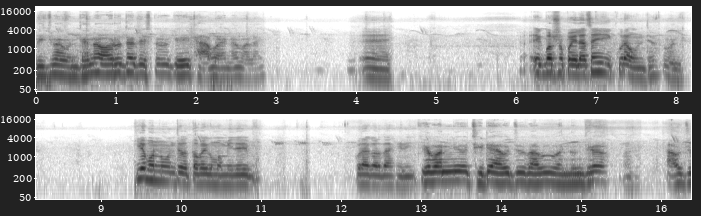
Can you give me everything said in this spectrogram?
बिचमा हुन्थेन। अरू त त्यस्तो केही थाहा भएन मलाई। ए एक वर्ष पहिला चाहिँ कुरा हुन्थ्यो। हुन्थ्यो। के भन्नुहुन्थ्यो तपाईँको मम्मीले कुरा गर्दाखेरि? के भन्ने छिटै आउँछु बाबु भन्नुहुन्थ्यो। आउँछु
